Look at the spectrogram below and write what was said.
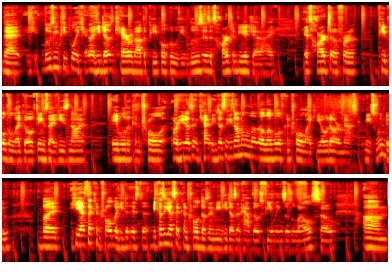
That he, losing people he that he does care about the people who he loses. It's hard to be a Jedi. It's hard to for people to let go of things that he's not able to control, or he doesn't. He doesn't. He's not on the level of control like Yoda or Master Mace Windu, but he has that control. But he is because he has that control doesn't mean he doesn't have those feelings as well. So, um,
